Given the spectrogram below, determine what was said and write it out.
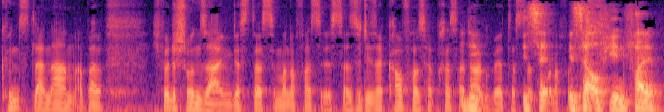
Künstlernamen, aber ich würde schon sagen, dass das immer noch was ist. Also dieser Kaufhauserpresser Dagobert, dass das ist immer noch was ist. Ist er auf jeden Fall.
